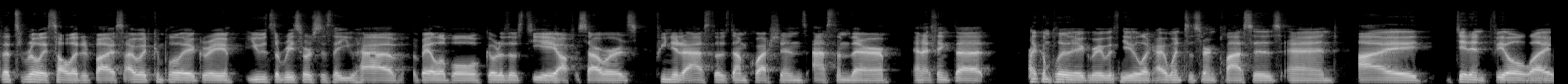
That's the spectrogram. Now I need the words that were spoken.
That's really solid advice. I would completely agree. Use the resources that you have available. Go to those TA office hours. If you need to ask those dumb questions, ask them there. And I think that I completely agree with you. Like I went to certain classes and I didn't feel like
